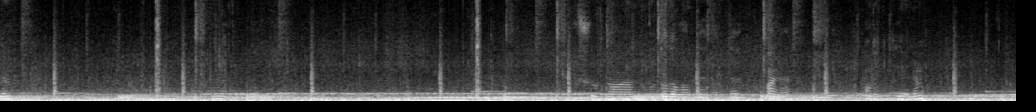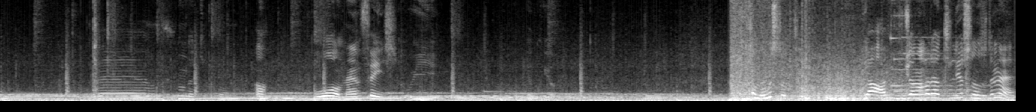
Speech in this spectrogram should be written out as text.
Tıklayalım. Şuradan burada da var herhalde. Aynen. Bunu da kilitleyelim. Ve şunu da kilitleyelim. Al. Oo man face. Uy. Yakıyor. Ananı satayım. Ya abi bu canavarı hatırlıyorsunuz değil mi?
